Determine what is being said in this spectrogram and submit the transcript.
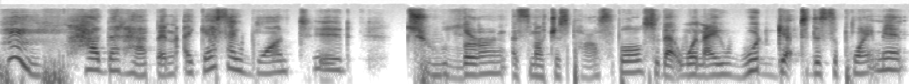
hmm how'd that happen i guess i wanted to learn as much as possible so that when i would get to this appointment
